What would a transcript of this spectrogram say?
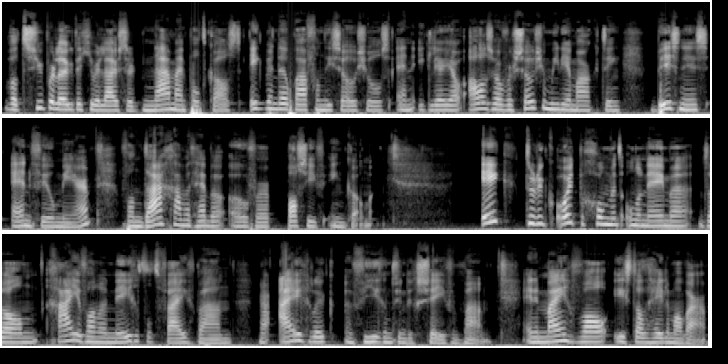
Wat superleuk dat je weer luistert naar mijn podcast. Ik ben Deborah van Die Socials en ik leer jou alles over social media marketing, business en veel meer. Vandaag gaan we het hebben over passief inkomen. Ik, toen ik ooit begon met ondernemen, dan ga je van een 9 tot 5 baan naar eigenlijk een 24-7 baan. En in mijn geval is dat helemaal waar.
